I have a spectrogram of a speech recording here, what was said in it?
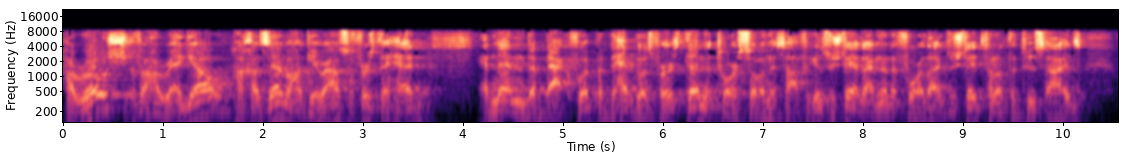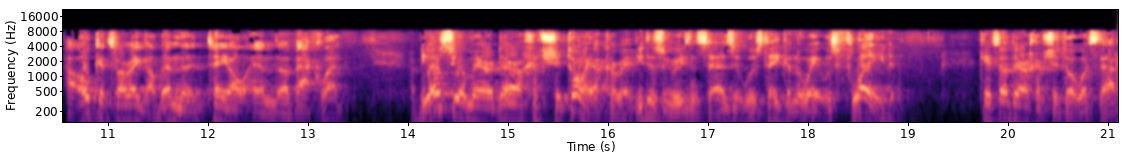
Harosh v'haregel, hachazev v'hagira, so first the head, and then the back foot, but the head goes first, then the torso and the esophagus, then the forelegs, the two sides, then the tail and the back leg. Rabbi Yossi Omer derech He disagrees and says it was taken the way it was flayed. What's that?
